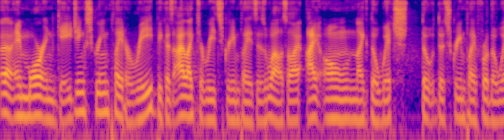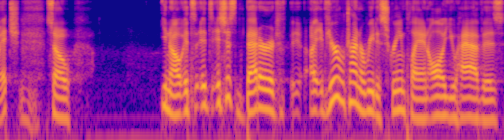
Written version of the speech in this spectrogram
a more engaging screenplay to read because I like to read screenplays as well. So I, I own like The Witch, the, the screenplay for The Witch. Mm-hmm. So you know, it's it's it's just better if, uh, if you're trying to read a screenplay and all you have is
